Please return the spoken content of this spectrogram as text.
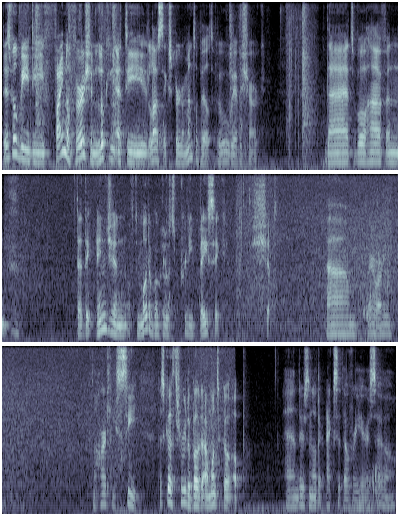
This will be the final version looking at the last experimental build. Oh, we have a shark. That will have an... That the engine of the motorboat looks pretty basic. Um, where are you? I hardly see. Let's go through the boat. I want to go up. And there's another exit over here, so...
